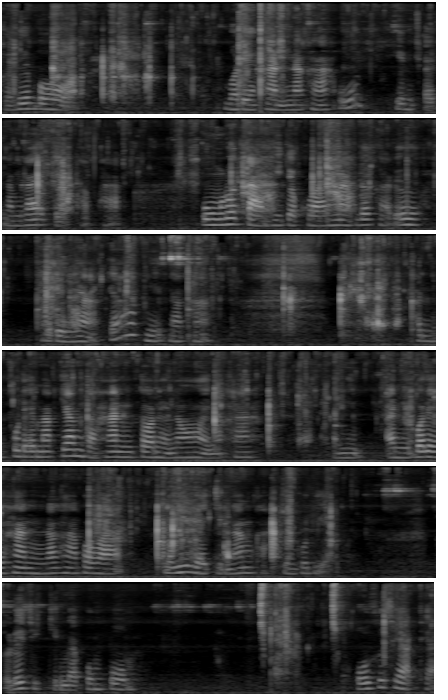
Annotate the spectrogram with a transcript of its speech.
ก็เรียบบอก บไดหันนะคะอู้เห็นไปน้ำลายแตกผักปรุงรสตามที่จะควานมากเด้อค่ะเด้อบไดยากยากนิดนะคะคันผู้ใดมักย่ำกับหั่นตอนน้อยๆนะคะ อันนี้อันนี้บไดหั่นนะคะ เพราะว่าเราไม่ได้กินน้ำค่ะกินผู้เดียวก็เลยจะกินแบบปมๆโอ้ยคือแซ่บแท้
